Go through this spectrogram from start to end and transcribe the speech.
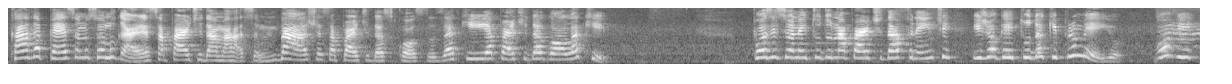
cada peça no seu lugar? Essa parte da amarração embaixo, essa parte das costas aqui e a parte da gola aqui. Posicionei tudo na parte da frente e joguei tudo aqui pro meio. Vou vir,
